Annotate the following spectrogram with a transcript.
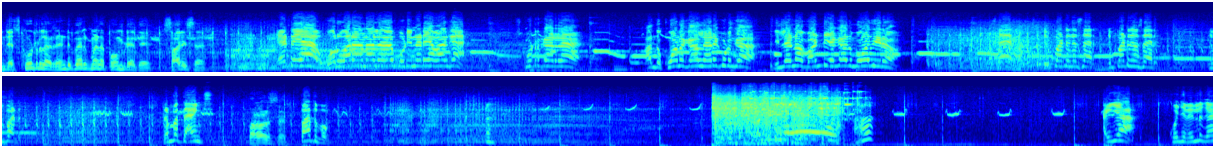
இந்த ஸ்கூட்டர்ல ரெண்டு பேருக்கு மேல போக முடியாது. சாரி சார் ஏட்டையா ஒரு வாரம் ஆனாலும் பொடி நடையா வாங்க. ஸ்கூட்டர்காரர் அந்த கோணக்கால இறக்கி கொடுங்க. இல்லைன்னா வண்டி எங்காவது மோதிரும். சார் நிப்பாட்டுங்க சார் நிப்பாட்டுங்க சார் நிப்பாட்டு. ரொம்ப தேங்க்ஸ் பரவாயில்ல சார் பார்த்து ஆ? ஐயா கொஞ்சம் நில்லுங்க.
